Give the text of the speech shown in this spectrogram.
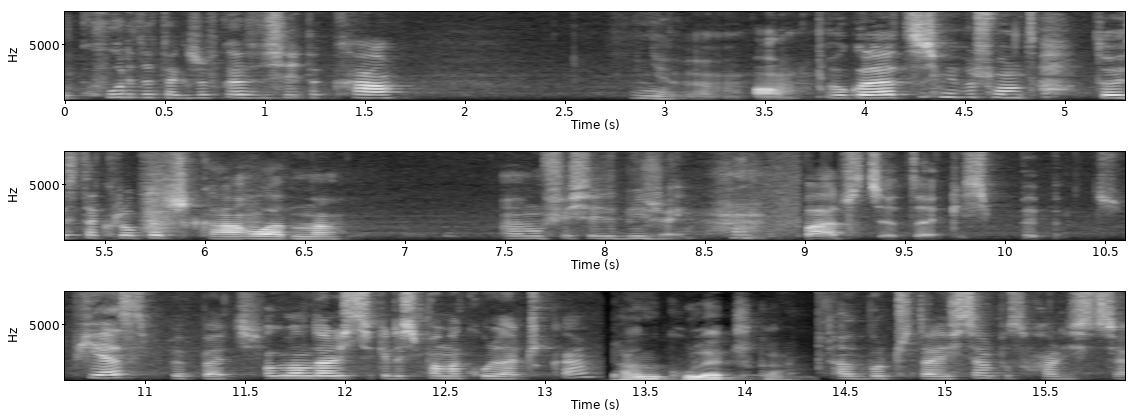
O kurde, ta grzywka jest dzisiaj taka... Nie wiem. O, w ogóle coś mi wyszło... To jest ta kropeczka ładna. Ale musi się bliżej. Patrzcie, to jakiś pypeć. Pies pypeć. Oglądaliście kiedyś Pana Kuleczkę? Pan Kuleczka. Albo czytaliście, albo słuchaliście.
